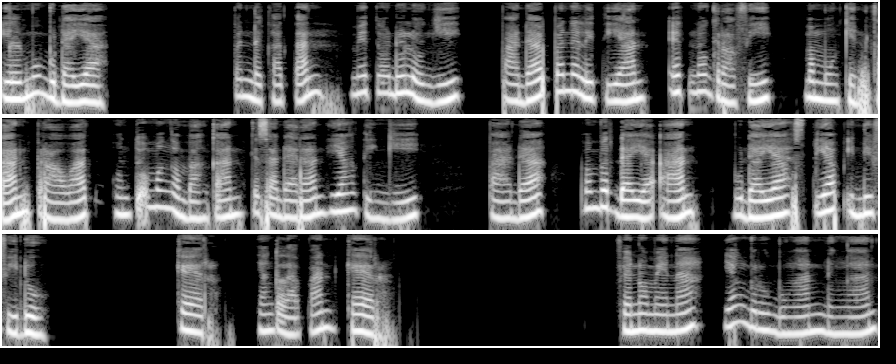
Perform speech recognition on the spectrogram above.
ilmu budaya. Pendekatan metodologi pada penelitian etnografi memungkinkan perawat untuk mengembangkan kesadaran yang tinggi pada pemberdayaan budaya setiap individu. Care. Yang ke-8, care. Fenomena yang berhubungan dengan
